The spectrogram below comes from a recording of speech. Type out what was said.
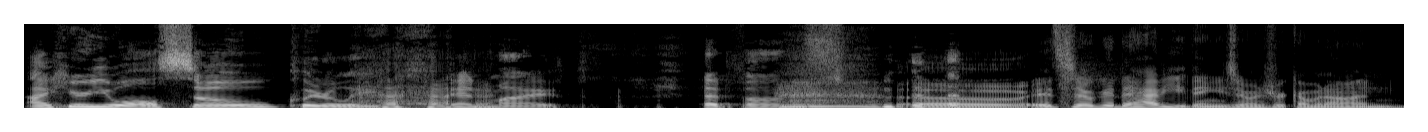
I hear you all so clearly in my headphones. oh, it's so good to have you. Thank you so much for coming on.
